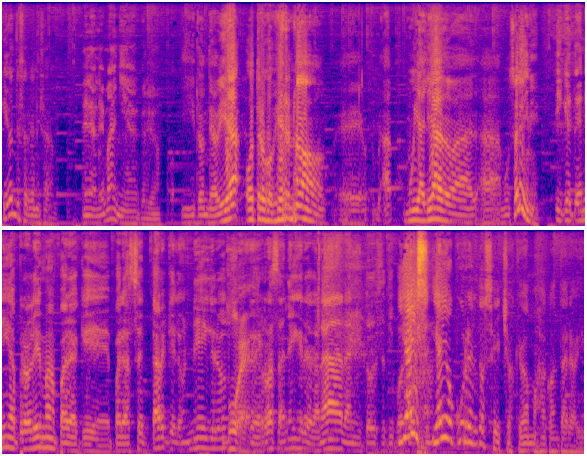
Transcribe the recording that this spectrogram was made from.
¿Que dónde se organizaron? En Alemania, creo. Y donde había otro gobierno eh, muy aliado a, Mussolini. Y que tenía problemas para que para aceptar que los negros de raza negra ganaran y todo ese tipo de cosas. Y ahí ocurren dos hechos que vamos a contar hoy.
